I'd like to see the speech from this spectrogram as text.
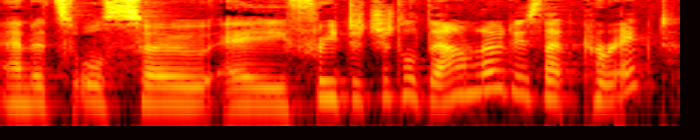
and it's also a free digital download. Is that correct?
